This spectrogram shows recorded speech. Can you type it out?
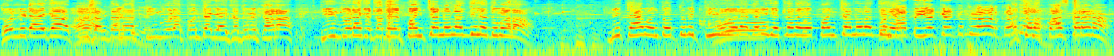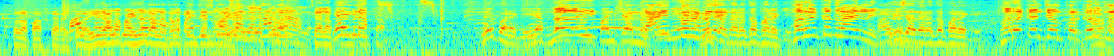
दोन मिनिटं ऐका तुम्ही सांगता ना तीन जोड्या कोणत्या घ्यायच्या? तुम्ही काढा. तीन जोड्या घेतल्या तर हे पंच्याण्णवलाच दिले तुम्हाला. मी काय म्हणतो तुम्ही तीन जोड्या कधी घेतल्या ना हे पंच्याण्णवलाच दिले. आता एक एकच व्यवहार हा, कर चला पास करा ना. चला पास करायचं. ही करा. झाला पाहिजे झाला. चला पंच्याण्णव चला या इकडं. लई फरक आहे. एक नाही, पंच्याण्णव. काहीच फरक वीस नाही. हजाराचा फरक आहे. फरकच राहील नाही. वीस हजाराचा फरक आहे. फरक आणि जम्पर करू नका.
